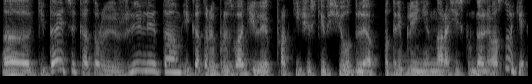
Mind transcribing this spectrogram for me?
Э, китайцы, которые жили там и которые производили практически все для потребления на российском Дальнем Востоке,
